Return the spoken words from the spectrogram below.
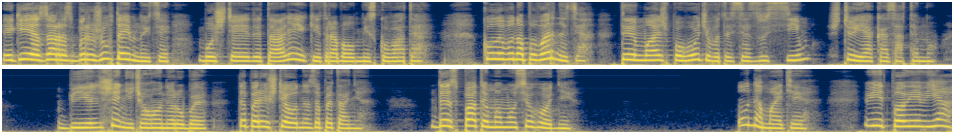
який я зараз бережу в таємниці, бо ще є деталі, які треба обміскувати. Коли вона повернеться, ти маєш погоджуватися з усім, що я казатиму. Більше нічого не роби. Тепер іще одне запитання. Де спатимемо сьогодні? У наметі, відповів я,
